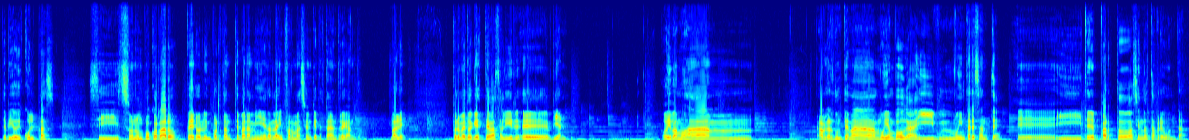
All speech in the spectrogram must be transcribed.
te pido disculpas si son un poco raros, pero lo importante para mí era la información que te estaba entregando, ¿vale? Prometo que este va a salir bien. Hoy vamos a... Mm, hablar de un tema muy en boga y muy interesante. Eh, y te parto haciendo esta pregunta.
